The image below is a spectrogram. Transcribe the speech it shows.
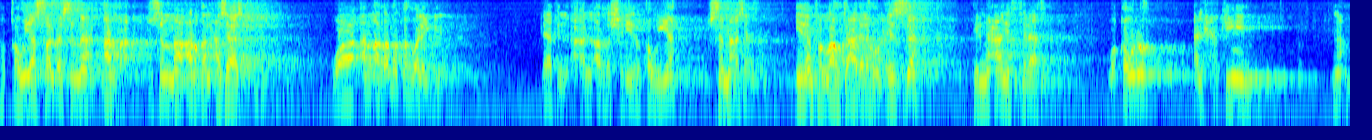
القوية الصلبة تسمى أرض تسمى أرضا عزازا وأما الرمل فهو لين. لكن الأرض الشديدة القوية تسمى عزاز إذا فالله تعالى له العزة بالمعاني الثلاثة. وقوله الحكيم. نعم.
